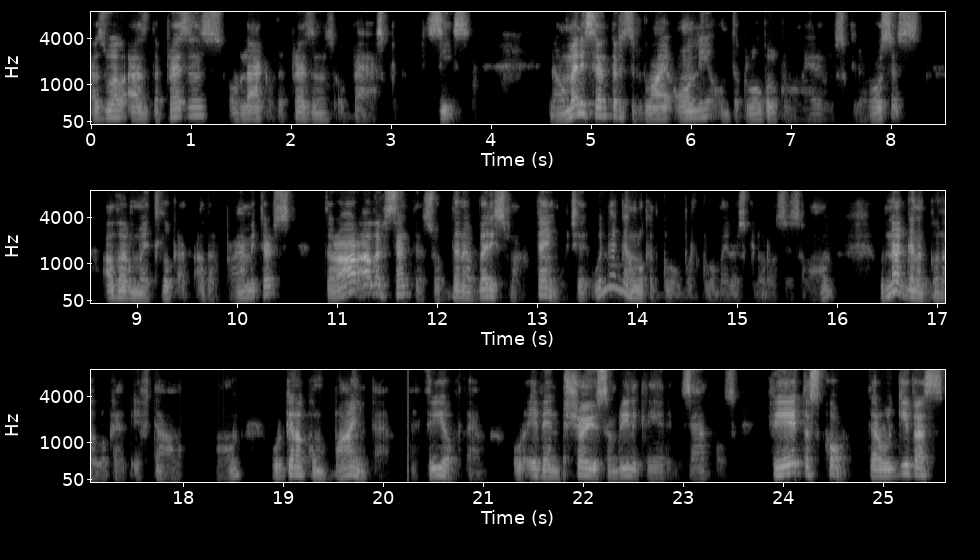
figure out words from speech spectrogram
as well as the presence or lack of the presence of vascular disease. Now, many centers rely only on the global glomerulosclerosis. Other might look at other parameters. There are other centers who have done a very smart thing, which is we're not going to look at global glomerulosclerosis alone. We're not going to look at IFTA alone. We're going to combine them, the three of them, or even show you some really creative examples. Create a score that will give us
